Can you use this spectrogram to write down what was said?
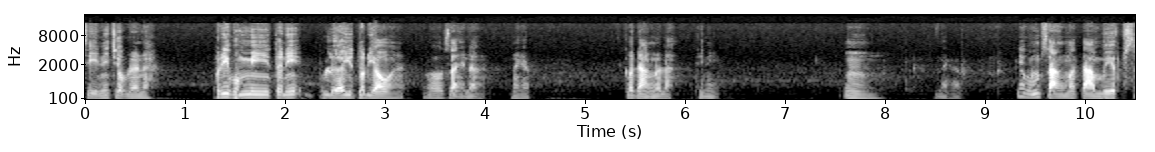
ซีนี่จบแล้วนะพอดีผมมีตัวนี้เหลืออยู่ตัวเดียวฮะเอาใส่แล้วนะครับ ก็ดังแล้วล่ะทีนี้ อืมนะครับที่ผมสั่งมาตามเว็บไซ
